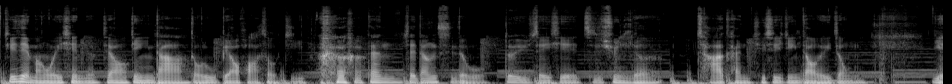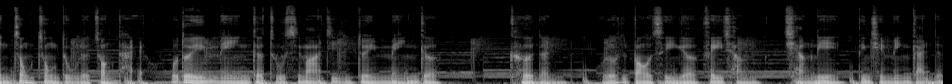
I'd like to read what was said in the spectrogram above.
其实也蛮危险的，只要建议大家走路不要滑手机。但在当时的我，对于这些资讯的查看，其实已经到了一种严重中毒的状态。我对于每一个蛛丝马迹，对于每一个可能，我都是保持一个非常强烈并且敏感的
